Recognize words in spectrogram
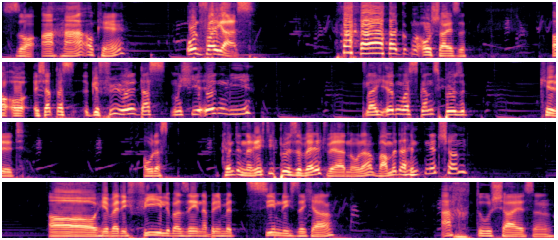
So, aha, okay. Und Vollgas. Haha, guck mal. Oh, scheiße. Oh, oh. Ich habe das Gefühl, dass mich hier irgendwie gleich irgendwas ganz böse killt. Oh, das könnte eine richtig böse Welt werden, oder? Waren wir da hinten jetzt schon? Oh, hier werde ich viel übersehen, da bin ich mir ziemlich sicher. Ach du Scheiße.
